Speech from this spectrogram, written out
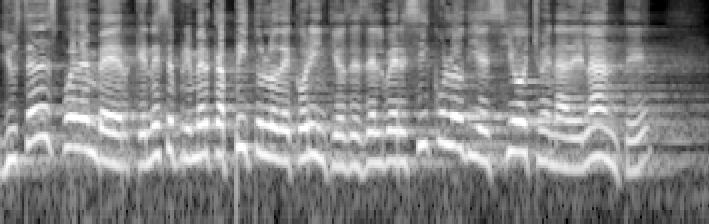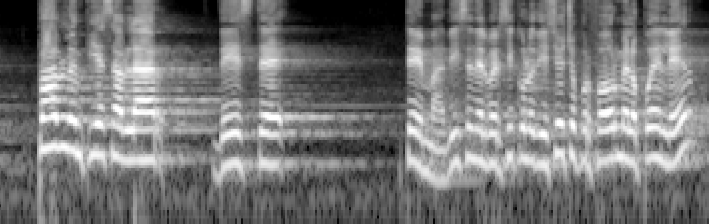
Y ustedes pueden ver que en ese primer capítulo de Corintios, desde el versículo 18 en adelante, Pablo empieza a hablar de este tema. Dice en el versículo 18, por favor, ¿me lo pueden leer?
